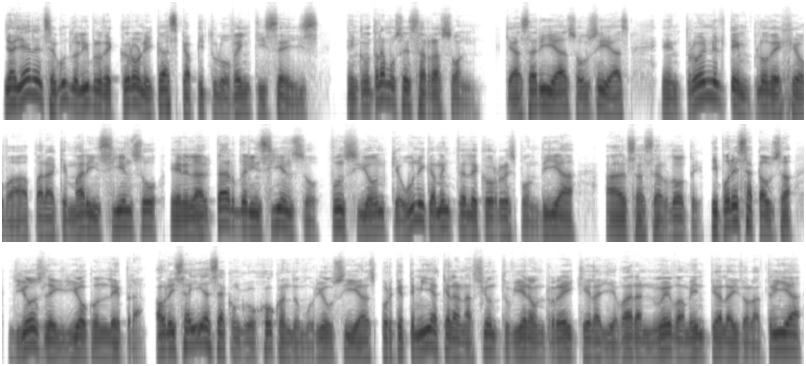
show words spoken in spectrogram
Y allá en el segundo libro de Crónicas, capítulo 26, encontramos esa razón, que Azarías o Usías entró en el templo de Jehová para quemar incienso en el altar del incienso, función que únicamente le correspondía al sacerdote. Y por esa causa Dios le hirió con lepra. Ahora Isaías se acongojó cuando murió Usías porque temía que la nación tuviera un rey que la llevara nuevamente a la idolatría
